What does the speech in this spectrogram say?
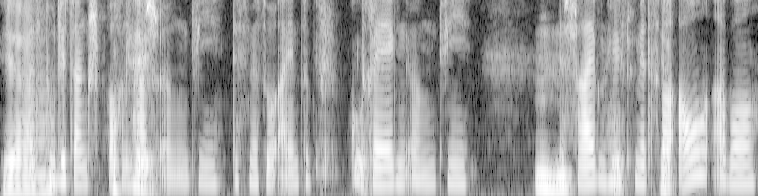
ja. Als du das dann gesprochen okay. hast, irgendwie, das mir so einzuprägen, Gut. irgendwie. Mhm. Das Schreiben Gut. hilft mir zwar ja. auch, aber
